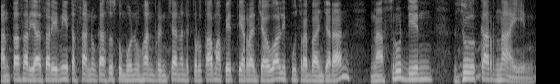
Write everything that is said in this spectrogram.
Antasari Azhar ini tersandung kasus pembunuhan berencana terutama PT Raja Wali Putra Banjaran, Nasruddin Zulkarnain.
